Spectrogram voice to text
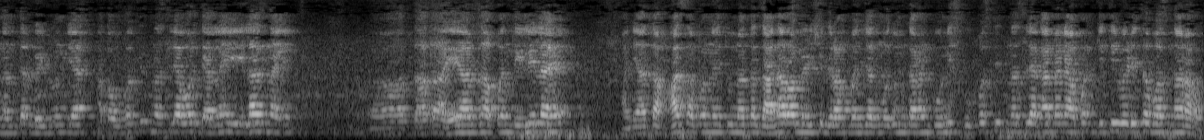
नंतर भेटून घ्या. आता उपस्थित नसल्यावर त्यांनाही इलाज नाही. तर आता हे अर्ज आपण दिलेला आहे. आणि आता हाच आपण इथून आता जाणार आहोत मेडशी ग्रामपंचायत मधून कारण कोणीच उपस्थित नसल्या कारणाने आपण किती वेळ इथं बसणार आहोत.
